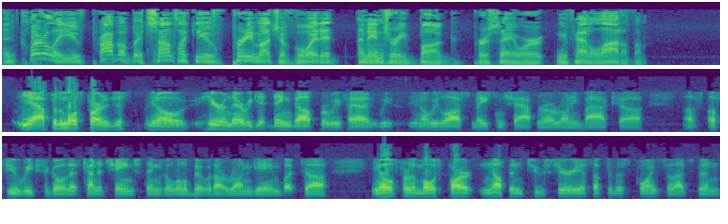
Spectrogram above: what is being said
And clearly, you've probably it sounds like you've pretty much avoided an injury bug per se, where you've had a lot of them. Yeah, for the most part, just you know, here and there we get dinged up, or we've had we you know we lost Mason Schaffner, a running back, uh, a, a few weeks ago that kind of changed things a little bit with our run game, but. uh you know, for the most part, nothing too serious up to this point. So that's been,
